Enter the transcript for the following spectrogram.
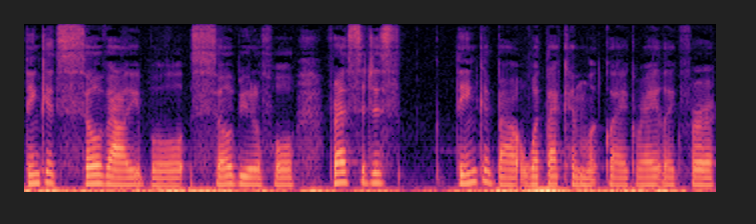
think it's so valuable so beautiful for us to just think about what that can look like right? Like for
